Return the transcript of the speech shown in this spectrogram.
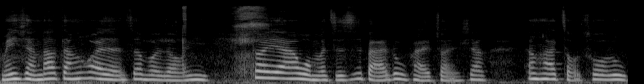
没想到当坏人这么容易。对呀，我们只是把路牌转向，让他走错路，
